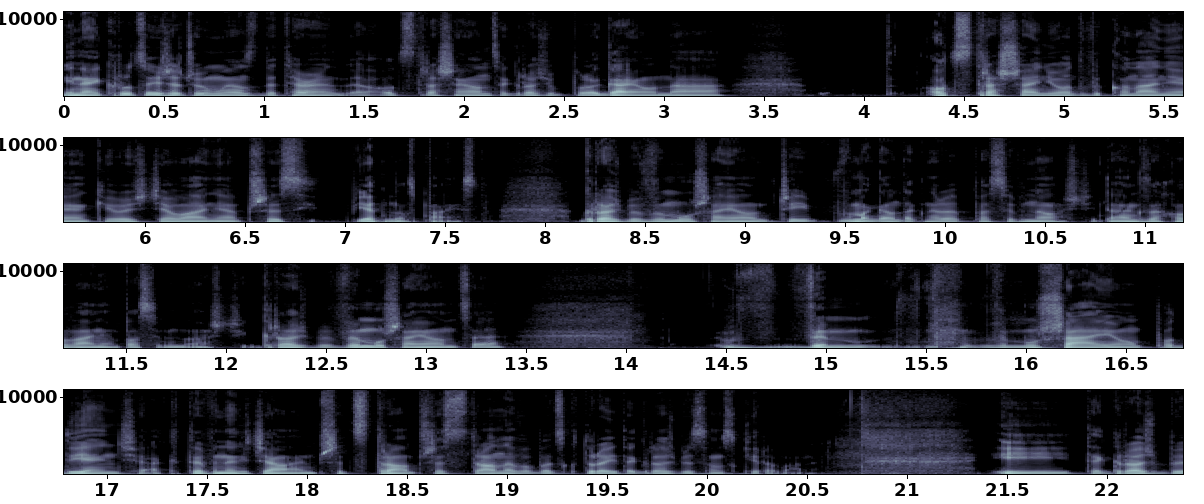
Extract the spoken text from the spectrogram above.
I najkrócej rzecz ujmując, deterrent, odstraszające groźby polegają na odstraszeniu od wykonania jakiegoś działania przez jedno z państw. Groźby wymuszające, czyli wymagają tak naprawdę pasywności, tak? zachowania pasywności. Groźby wymuszające wym, wymuszają podjęcie aktywnych działań przez stronę, wobec której te groźby są skierowane. I te groźby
